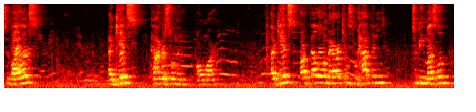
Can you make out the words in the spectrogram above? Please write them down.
to violence against Congresswoman Omar, against our fellow Americans who happen to be Muslim.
